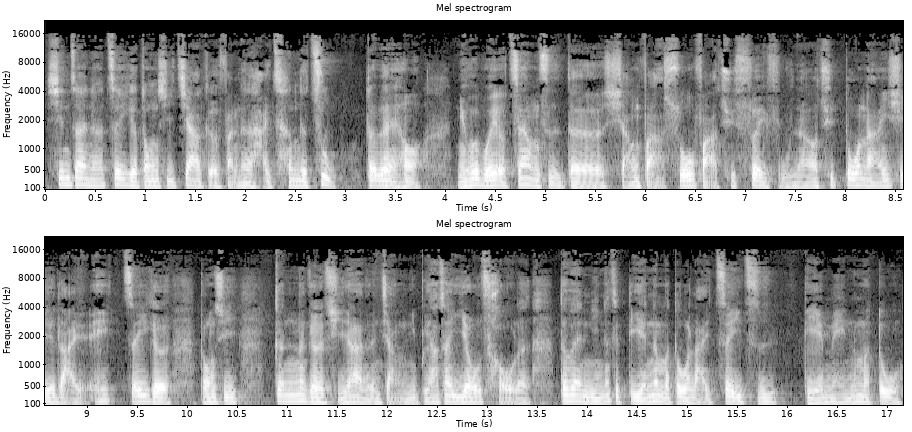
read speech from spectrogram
现在呢，这个东西价格反而还撑得住，对不对？哈，你会不会有这样子的想法说法去说服，然后去多拿一些来？哎，这一个东西。跟那个其他人讲，你不要再忧愁了，对不对？你那个跌那么多来，这一支跌没那么多，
